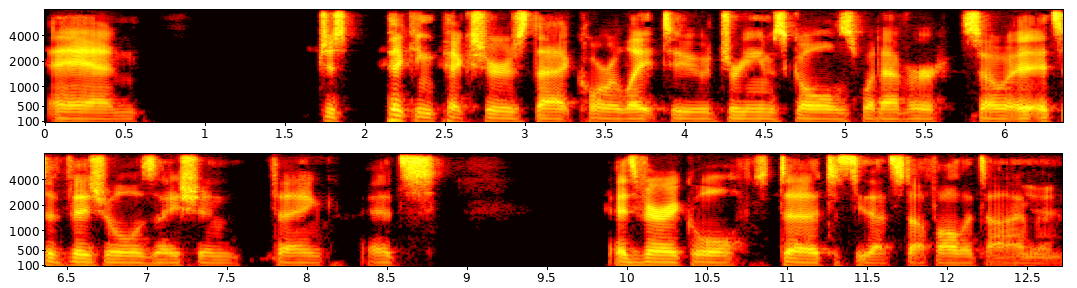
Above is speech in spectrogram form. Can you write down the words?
and just picking pictures that correlate to dreams, goals, whatever. So it's a visualization thing. It's it's very cool to to see that stuff all the time. Yeah. And,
